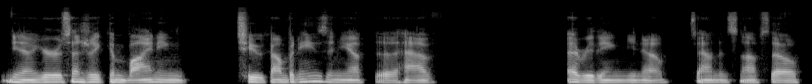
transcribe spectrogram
you know you're essentially combining two companies and you have to have everything you know sound and stuff. So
